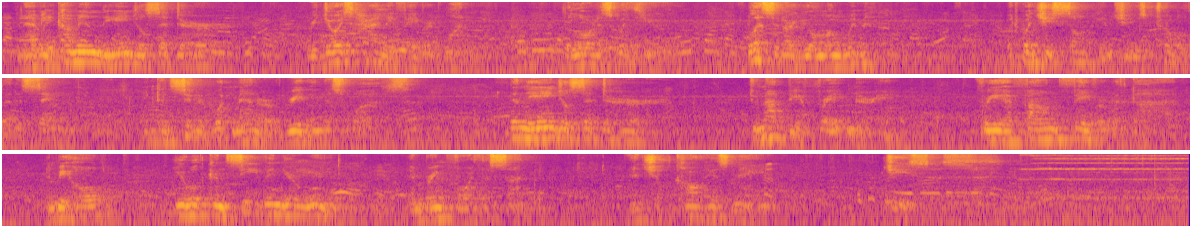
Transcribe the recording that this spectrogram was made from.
And having come in, the angel said to her, Rejoice, highly favored one. The Lord is with you. Blessed are you among women. But when she saw him, she was troubled at his saying, and considered what manner of greeting this was. Then the angel said to her, Do not be afraid, Mary, for you have found favor with God. And behold, you will conceive in your womb and bring forth a son, and shall call his name Jesus.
